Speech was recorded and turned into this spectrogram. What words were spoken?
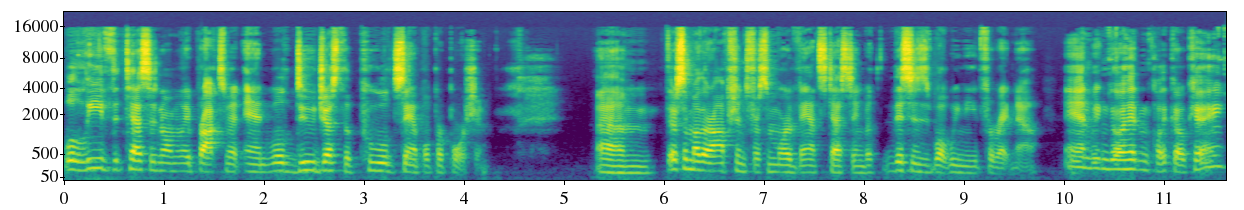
We'll leave the test as normally approximate, and we'll do just the pooled sample proportion. Um, there's some other options for some more advanced testing, but this is what we need for right now. And we can go ahead and click OK.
